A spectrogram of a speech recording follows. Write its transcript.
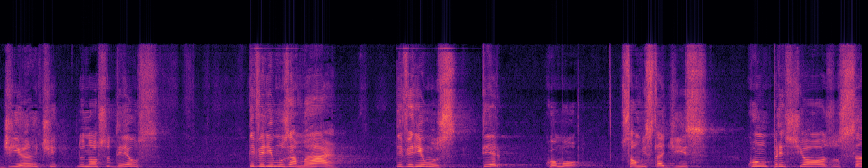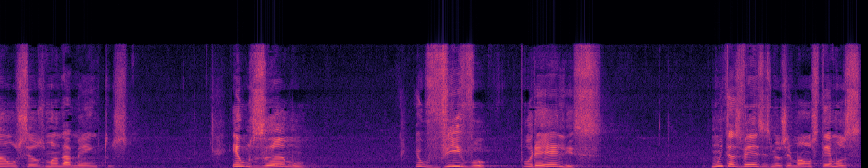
diante do nosso Deus. Deveríamos amar, deveríamos ter, como o salmista diz, quão preciosos são os seus mandamentos. Eu os amo, Eu vivo por eles. Muitas vezes, meus irmãos, temos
